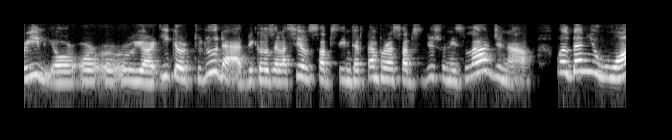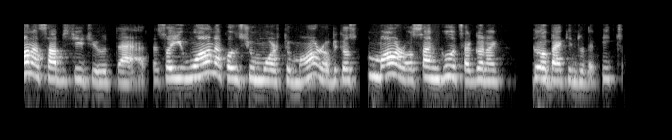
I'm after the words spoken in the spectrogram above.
freely, or, or, or you are eager to do that because the of intertemporal substitution is large enough, well, then you want to substitute that. So you want to consume more tomorrow because tomorrow some goods are going to go back into the picture.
